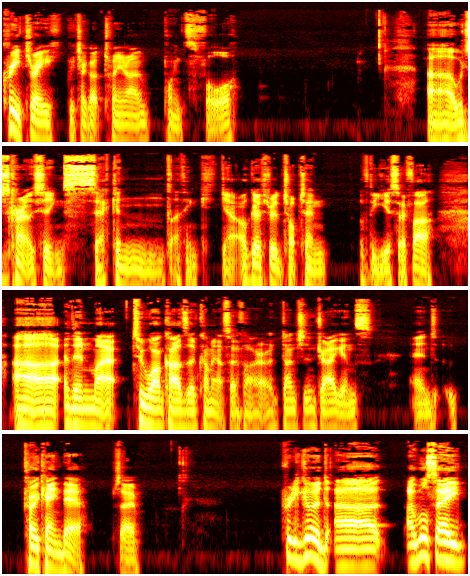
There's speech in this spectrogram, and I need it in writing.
Creed Three, which I got twenty nine points for, uh, which is currently sitting second. I think. Yeah, I'll go through the top ten of the year so far, uh, and then my two wild cards that have come out so far are Dungeons and Dragons and Cocaine Bear. So pretty good. Uh, I will say,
